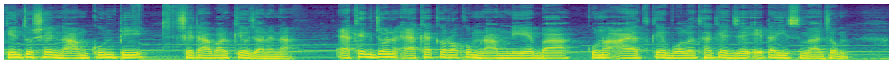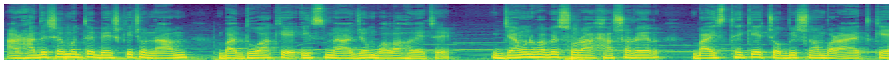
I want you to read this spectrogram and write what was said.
কিন্তু সেই নাম কোনটি? সেটা আবার কেউ জানে না। এক একজন এক এক রকম নাম নিয়ে বা কোনো আয়াতকে বলে থাকে যে এটা ইসমে আজম। আর হাদিসের মধ্যে বেশ কিছু নাম বা দোয়াকে ইসমে আজম বলা হয়েছে। যেমনভাবে সোরা হাসরের বাইশ থেকে চব্বিশ নম্বর আয়াতকে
